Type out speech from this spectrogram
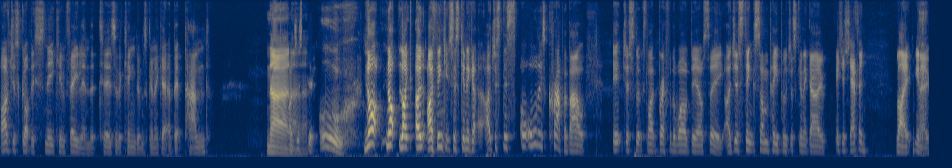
I've just got this sneaking feeling that Tears of the Kingdom's going to get a bit panned. nah, I nah, just nah. do. Ooh, Not, not like I, I think it's just going to get. I just this all, all this crap about it just looks like Breath of the Wild DLC. I just think some people are just going to go, it's a seven, like you know,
